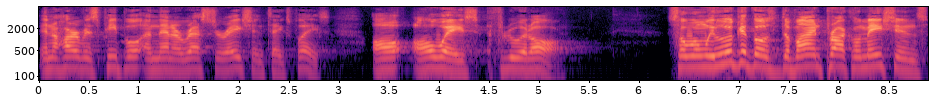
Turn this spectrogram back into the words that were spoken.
in of his people, and then a restoration takes place. All, always through it all. So when we look at those divine proclamations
